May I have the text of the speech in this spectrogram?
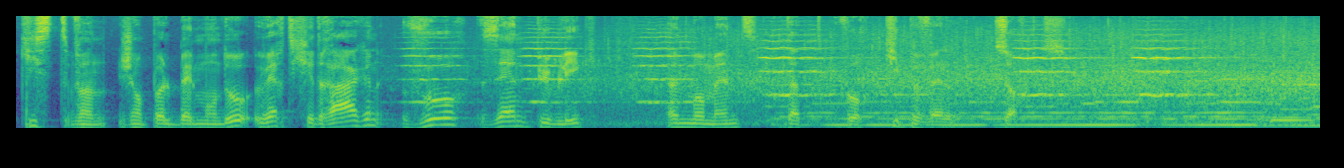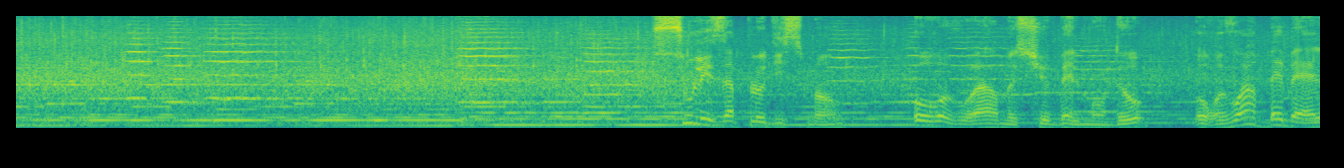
kist van Jean-Paul Belmondo werd gedragen voor zijn publiek. Een moment dat voor kippenvel zorgt. Les applaudissements, au revoir Monsieur Belmondo, au revoir Bebel.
